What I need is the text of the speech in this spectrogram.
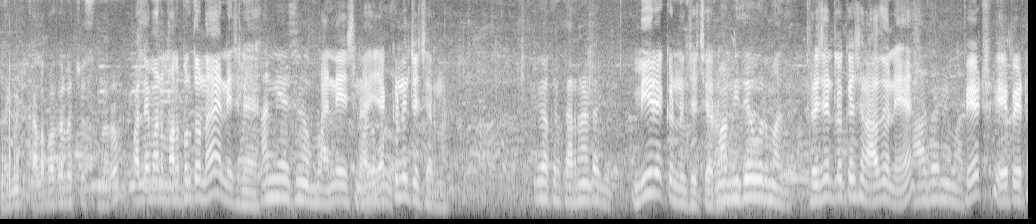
మరి వీటి కలపగలో చూస్తున్నారు. మళ్ళీ మన మలపలతోనా? ఆయన వేసినాయి? అన్ని వేసినాం అన్నీ వేసిన ఎక్కడి నుంచి వచ్చారన్నా ఇవి అక్కడ కర్ణాటక. మీరు ఎక్కడి నుంచి వచ్చారు? మా ఇదే ఊరు మాది. ప్రజెంట్ లొకేషన్ ఆదోనే? పేట? ఏ పేట?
